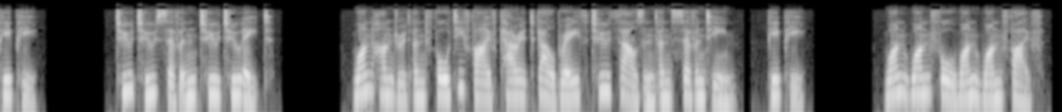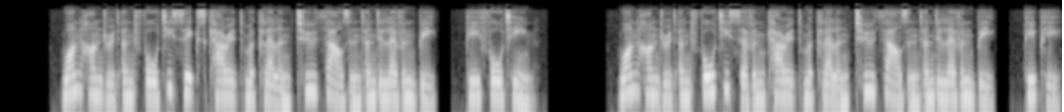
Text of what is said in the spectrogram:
pp. 227228. 145 Carat Galbraith 2017, pp. 114115. 146 Carat McLelland 2011 B, P14. 147 Carat McLelland 2011 B, pp.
